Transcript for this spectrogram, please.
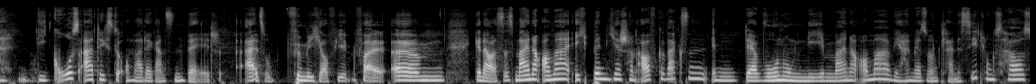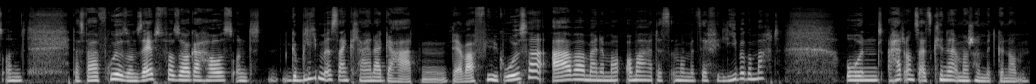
Die großartigste Oma der ganzen Welt. Also für mich auf jeden Fall. Ähm, genau, es ist meine Oma. Ich bin hier schon aufgewachsen in der Wohnung neben meiner Oma. Wir haben ja so ein kleines Siedlungshaus und das war früher so ein Selbstversorgerhaus und geblieben ist ein kleiner Garten. Der war viel größer, aber meine Oma hat es immer mit sehr viel Liebe gemacht und hat uns als Kinder immer schon mitgenommen.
